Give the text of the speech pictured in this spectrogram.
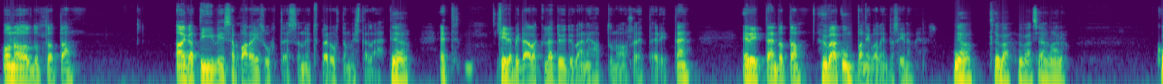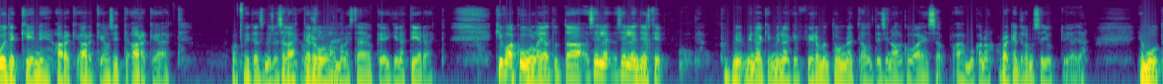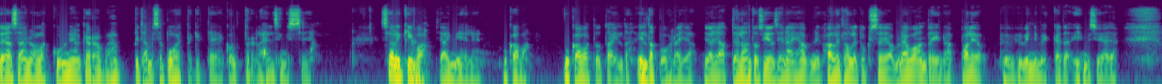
on oltu tota, aika tiiviissä parisuhteessa nyt perustamista lähtien. Joo. Et siitä pitää olla kyllä tyytyväinen hattu nousee, että erittäin, erittäin tota, hyvä kumppanivalinta siinä mielessä. Joo, hyvä, hyvä. Se on aina kuitenkin niin arki, arki on sitten arkea, että miten, miten se lähtee rullaamaan, niin sitä ei oikein ikinä tiedä. Että. Kiva kuulla. Ja tota, sille, silleen tietysti minäkin, minäkin firman tunne, että oltiin siinä alkuvaiheessa vähän mukana rakentelemassa juttuja ja, ja muuta. Ja sain olla kunnian kerran vähän pitämässä puhettakin teidän konttorilla Helsingissä. Ja se oli kiva, mm. jäi mieleen, mukava mukava tuota, ilta, iltapuhde. Ja, ja, ja teillä on tosiaan siinä ihan niin hallit hallituksessa ja neuvonantajina paljon hy, hyvin nimekkäitä ihmisiä. Ja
